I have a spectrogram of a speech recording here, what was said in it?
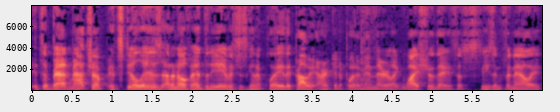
it's a bad matchup. It still is. I don't know if Anthony Davis is going to play. They probably aren't going to put him in there. Like, why should they? It's a season finale.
